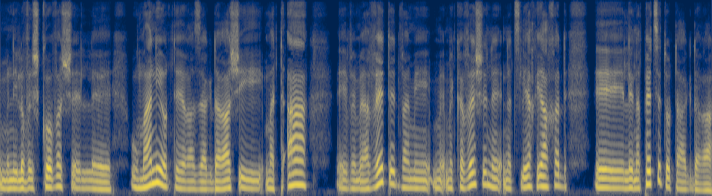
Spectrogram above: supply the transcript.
אם אני לובש כובע של אה, הומני יותר אז זה הגדרה שהיא מטעה. אה, ומעוותת ואני מקווה שנצליח יחד לנפץ את אותה הגדרה.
